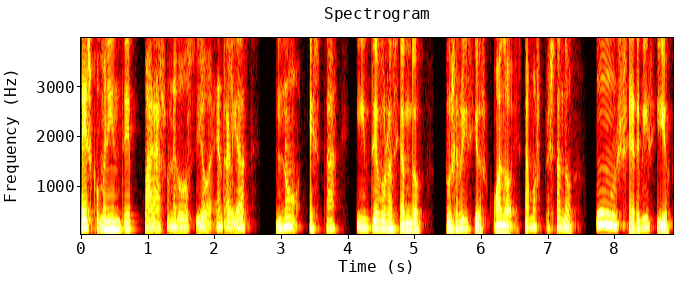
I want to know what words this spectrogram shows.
es conveniente para su negocio, en realidad no está individualizando sus servicios. Cuando estamos prestando un servicio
